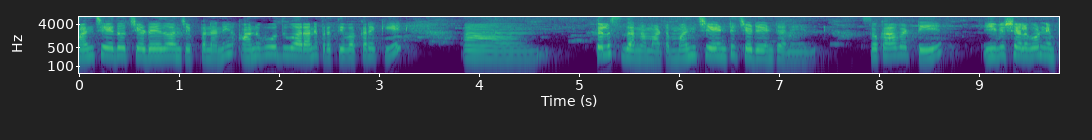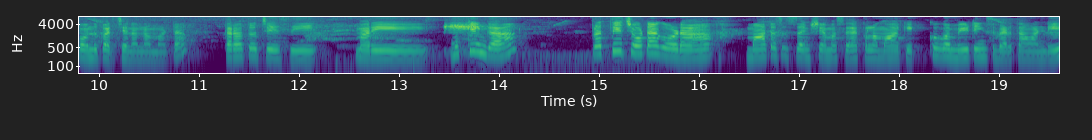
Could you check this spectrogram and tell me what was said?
మంచి ఏదో చెడు ఏదో అని చెప్పనని అనుభవం ద్వారానే ప్రతి ఒక్కరికి తెలుస్తుంది అన్నమాట మంచి ఏంటి చెడు ఏంటి అనేది. సో కాబట్టి ఈ విషయాలు కూడా నేను పొందుపరిచాను అన్నమాట. తర్వాత వచ్చేసి మరి ముఖ్యంగా ప్రతి చోట కూడా మాతా శిశు సంక్షేమ శాఖలో మాకు ఎక్కువ మీటింగ్స్ పెడతామండి.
